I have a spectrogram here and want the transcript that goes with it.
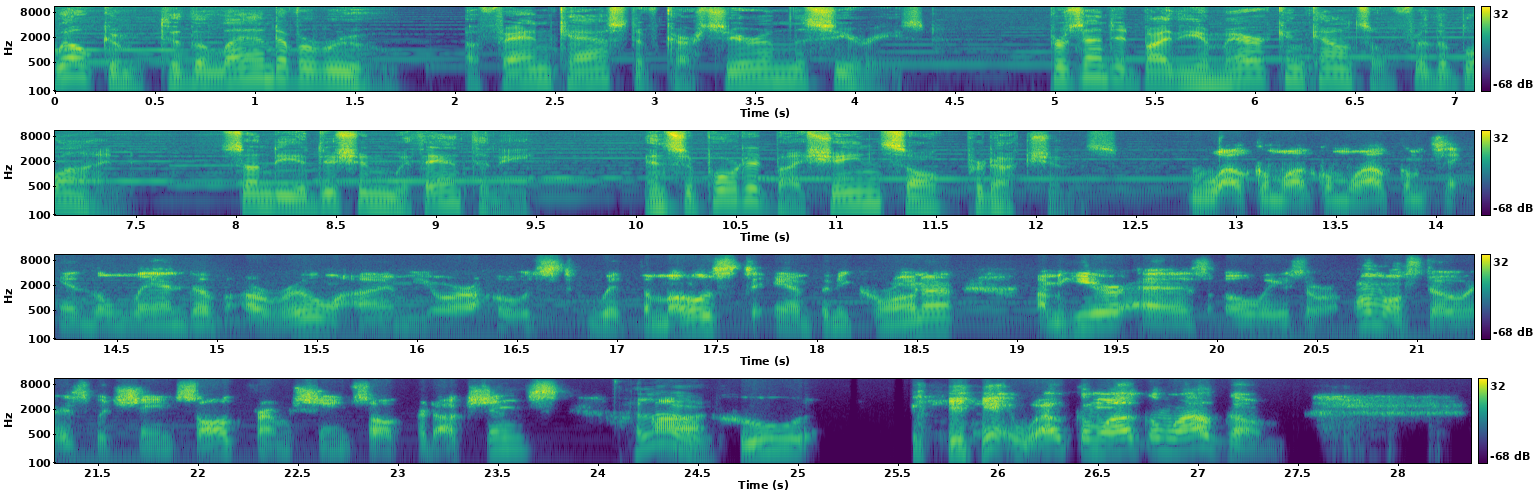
Welcome to the Land of Aru, a fan cast of Carcerem the series, presented by the American Council for the Blind, Sunday edition with Anthony, and supported by Shane Salk Productions. Welcome, welcome, welcome to In the Land of Aru. I'm your host with the most, Anthony Corona. I'm here as always, or almost always, with Shane Salk from Shane Salk Productions. Hello. Uh, who? welcome, welcome, welcome.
